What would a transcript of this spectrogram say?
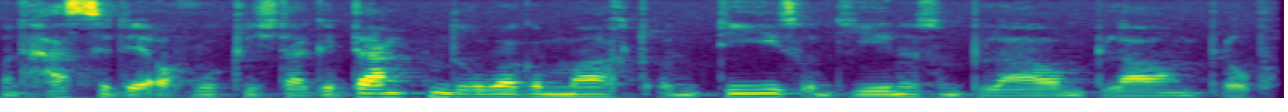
und hast du dir auch wirklich da Gedanken drüber gemacht und dies und jenes und bla und bla und blub.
